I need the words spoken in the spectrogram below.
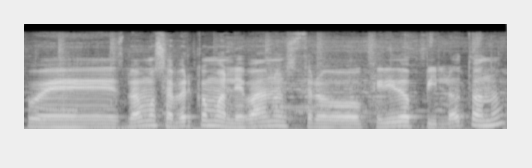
Pues vamos a ver cómo le va a nuestro querido piloto, ¿no?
